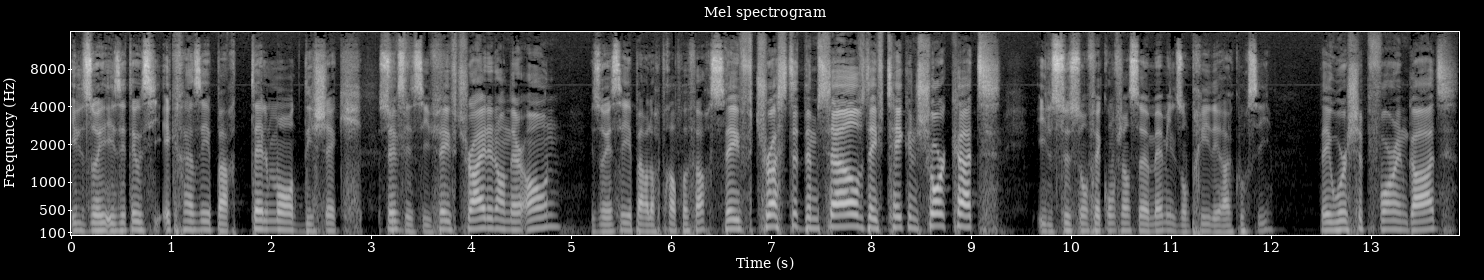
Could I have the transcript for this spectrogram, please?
Ils, ont, ils étaient aussi écrasés par tellement d'échecs They've, successifs. they've tried it on their own. Ils ont essayé par leur propre force. They've trusted themselves. They've taken shortcuts. Ils se sont fait confiance à eux-mêmes, ils ont pris des raccourcis. They worship foreign gods.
